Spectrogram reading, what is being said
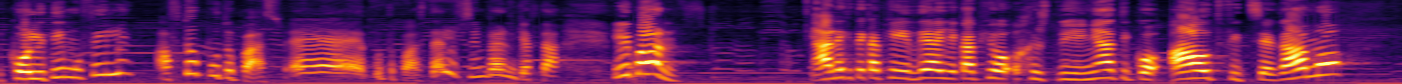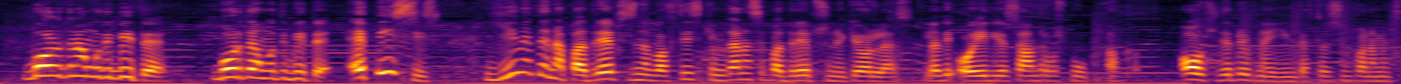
η κολλητή μου φίλη; Αυτό που το πας; Ε, που το πας; Τέλος, συμβαίνουν και αυτά. Λοιπόν, αν έχετε κάποια ιδέα για κάποιο χριστουγεννιάτικο outfit σε γάμο, μπορείτε να μου την πείτε. Μπορείτε να μου την πείτε. Επίσης, γίνεται να παντρέψεις, να βαφτίσεις και μετά να σε παντρέψουν κιόλας. Δηλαδή, ο ίδιος άνθρωπος που. Όχι, δεν πρέπει να γίνεται αυτό σύμφωνα με τις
